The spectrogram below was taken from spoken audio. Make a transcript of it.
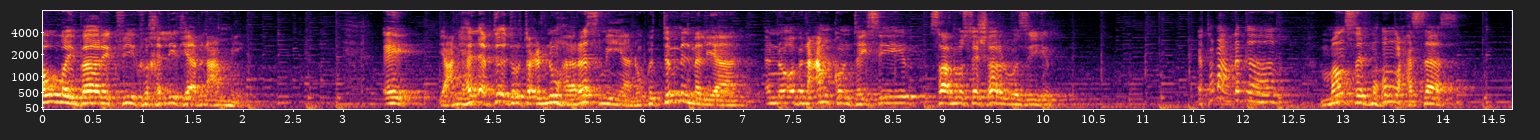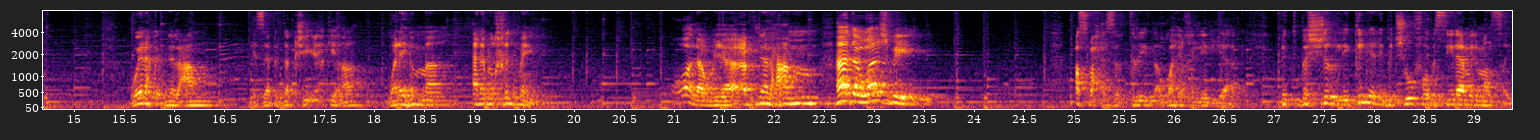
الله يبارك فيك ويخليك يا ابن عمي. إيه يعني هلا بتقدروا تعلنوها رسميا وبتم المليان إنه ابن عمكم تيسير صار مستشار الوزير؟ إيه طبعا لك منصب مهم وحساس. وينك ابن العم؟ إذا بدك شيء احكيها ولا يهمك أنا بالخدمة. ولو يا ابن العم هذا واجبي. أصبح إذا تريد الله يخلي لي إياك بتبشر لي كل اللي بتشوفه باستلام المنصب.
